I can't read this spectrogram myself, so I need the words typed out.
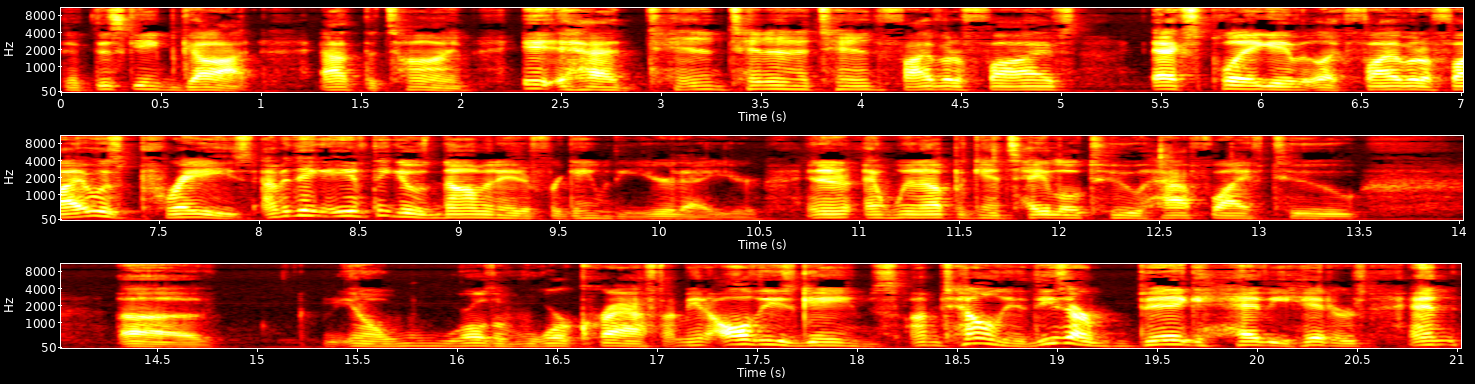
that this game got at the time. It had 10, 10 out of 10, 5 out of 5s. X-Play gave it like 5 out of 5. It was praised. I mean, they, even think it was nominated for Game of the Year that year. And, and went up against Halo 2, Half-Life 2, uh, you know, World of Warcraft. I mean, all these games, I'm telling you, these are big, heavy hitters. And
